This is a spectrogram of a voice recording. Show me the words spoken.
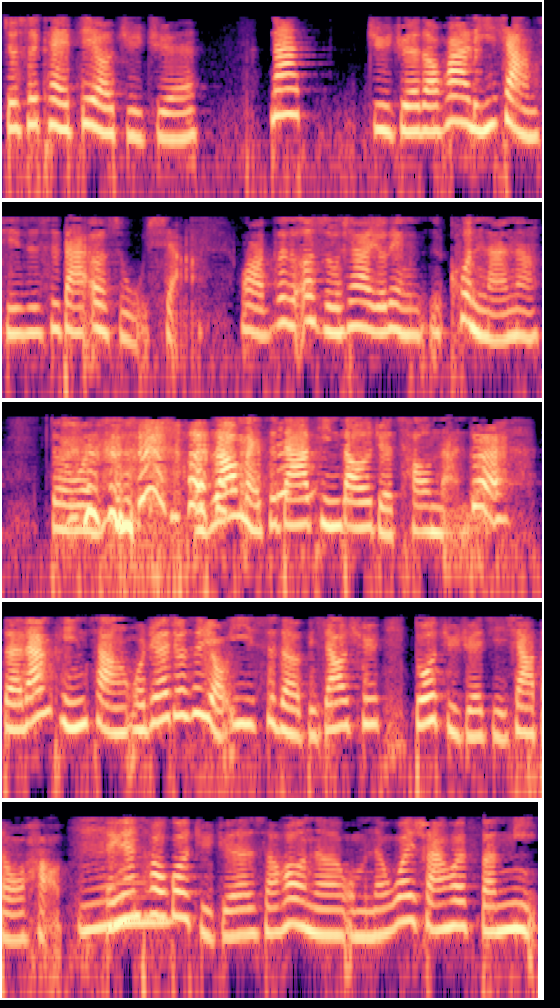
就是可以借由咀嚼。那咀嚼的话，理想其实是在二十五下。哇，这个二十五下有点困难啊。对，我 我知道每次大家听到都觉得超难的。对对，但平常我觉得就是有意识的比较去多咀嚼几下都好。嗯。因为透过咀嚼的时候呢，我们的胃酸会分泌，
